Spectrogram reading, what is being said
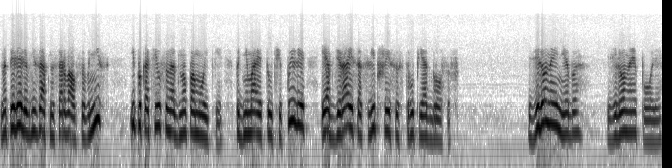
Но Пелеле внезапно сорвался вниз и покатился на дно помойки, поднимая тучи пыли, и обдираясь о слипшиеся струпья отбросов. Зеленое небо, зеленое поле.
